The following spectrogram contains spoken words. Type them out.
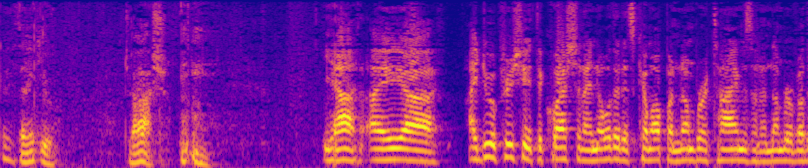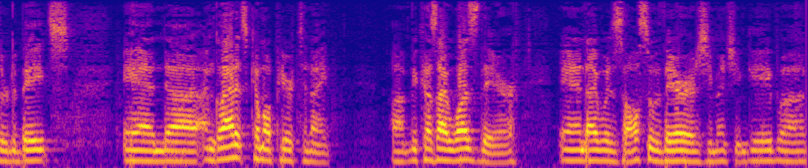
Okay, thank you. Josh? Yeah, I, uh, I do appreciate the question. I know that it's come up a number of times in a number of other debates, and uh, I'm glad it's come up here tonight uh, because I was there, and I was also there, as you mentioned, Gabe, uh,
